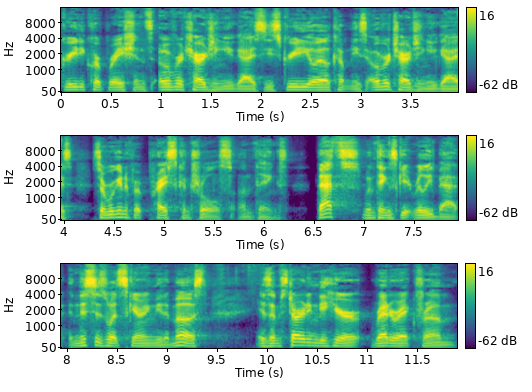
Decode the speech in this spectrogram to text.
greedy corporations overcharging you guys, these greedy oil companies overcharging you guys. So we're going to put price controls on things. That's when things get really bad. And this is what's scaring me the most is I'm starting to hear rhetoric from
